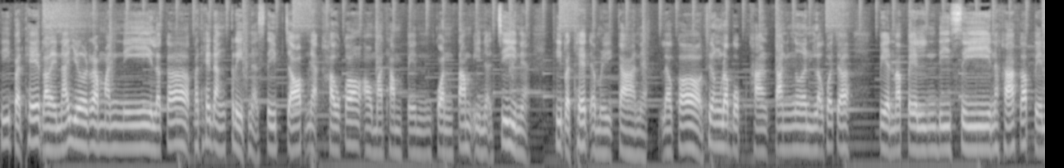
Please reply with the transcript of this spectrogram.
ที่ประเทศอะไรนะเยอรมนี แล้วก็ประเทศอังกฤษเนี่ยสตีฟจ็อบส์เนี่ยเขาก็เอามาทำเป็นควอนตัมอินเนอร์จีเนี่ย ที่ประเทศอเมริกาเนี่ยแล้วก็เรื่องระบบการเงินเราก็จะเปลี่ยนมาเป็น DC นะคะก็เป็น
